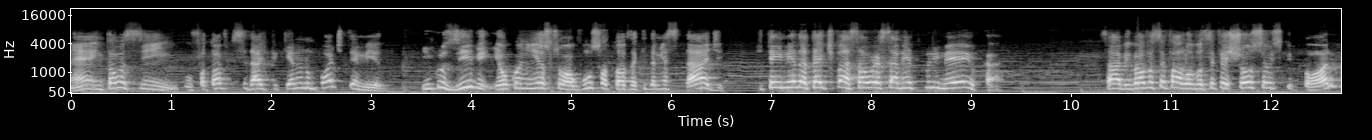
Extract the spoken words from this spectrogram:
Né? Então, assim, o fotógrafo de cidade pequena não pode ter medo. Inclusive, eu conheço alguns fotógrafos aqui da minha cidade que tem medo até de passar o orçamento por e-mail, cara. Sabe? Igual você falou, você fechou o seu escritório,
